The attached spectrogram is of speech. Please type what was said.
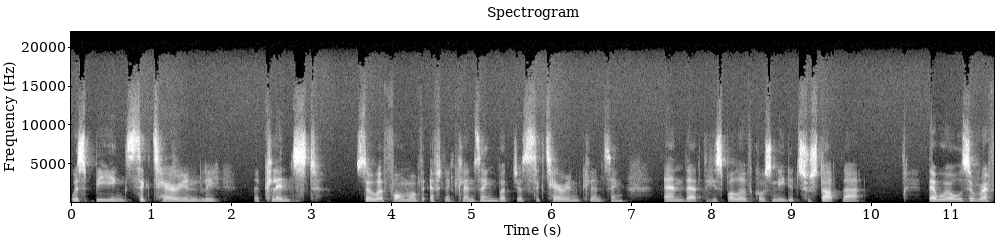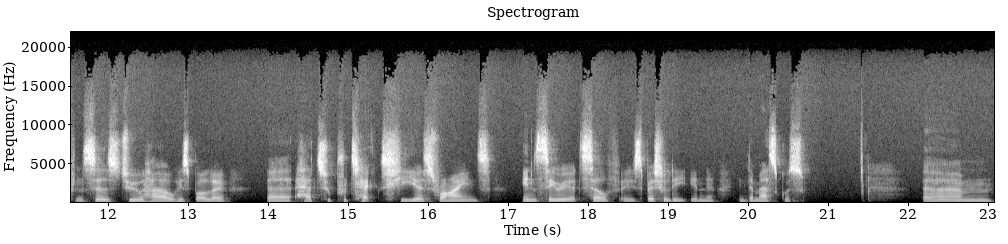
was being sectarianly uh, cleansed. So, a form of ethnic cleansing, but just sectarian cleansing, and that Hezbollah, of course, needed to stop that. There were also references to how Hezbollah uh, had to protect Shia shrines in Syria itself, especially in, in Damascus. Um,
